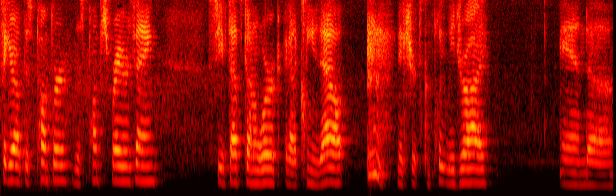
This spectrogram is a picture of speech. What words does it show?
figure out this pumper, this pump sprayer thing. See if that's going to work. I got to clean it out. Make sure it's completely dry. And uh,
